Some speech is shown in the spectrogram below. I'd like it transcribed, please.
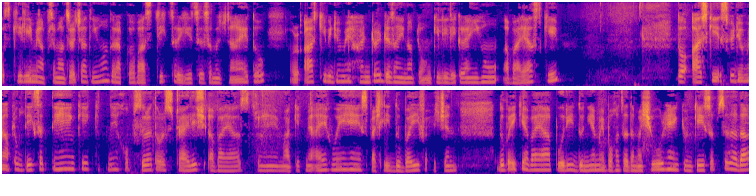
उसके लिए मैं आपसे माजरा चाहती हूँ, अगर आपको आवाज़ ठीक तरीके से समझना है तो। और आज की वीडियो में हंड्रेड डिज़ाइन आप लोगों के लिए लेकर आई हूँ अबायास के। तो आज की इस वीडियो में आप लोग देख सकते हैं कि कितने खूबसूरत और स्टाइलिश अबायास जो हैं मार्केट में आए हुए हैं स्पेशली दुबई फ़ैशन दुबई के अबाया पूरी दुनिया में बहुत ज़्यादा मशहूर हैं क्योंकि सबसे ज़्यादा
